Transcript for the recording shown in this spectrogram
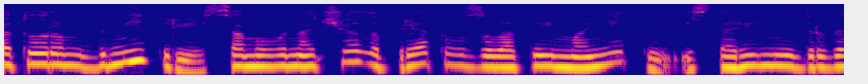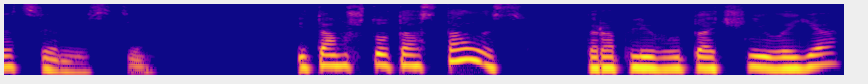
котором Дмитрий с самого начала прятал золотые монеты и старинные драгоценности. «И там что-то осталось?» – торопливо уточнила я,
